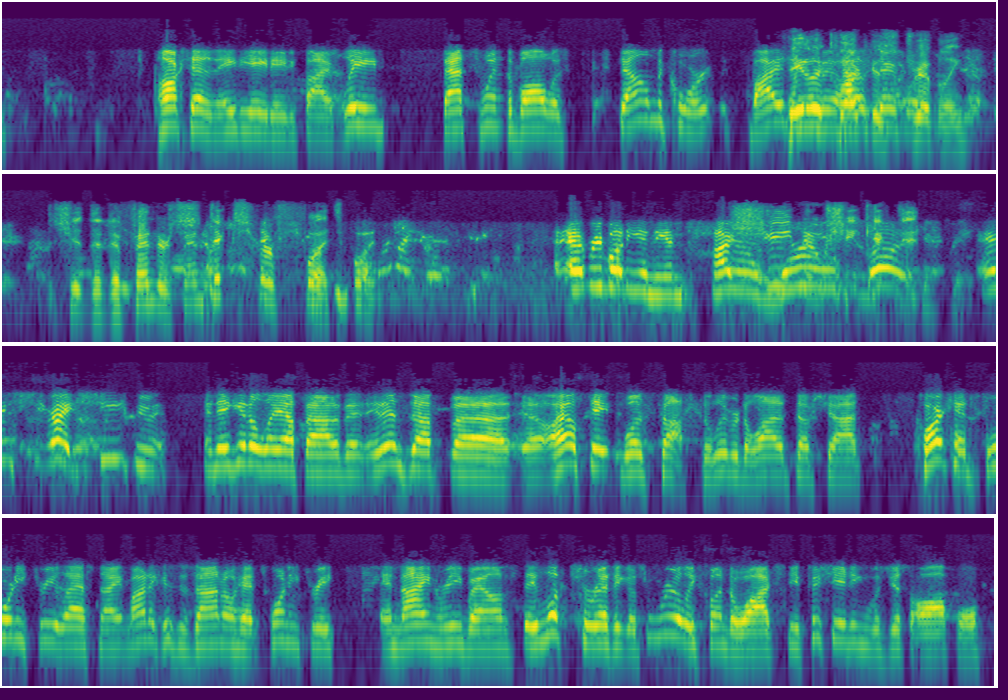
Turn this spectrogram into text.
Hawks had an 88-85 lead. That's when the ball was down the court by the Taylor Clark is dribbling. She, the defender sticks her foot. Everybody in the entire She knew world she kicked it. And she, right, she knew it. And they get a layup out of it. It ends up, uh, Ohio State was tough, delivered a lot of tough shots. Clark had 43 last night. Monika Czinano had 23 and nine rebounds. They looked terrific. It was really fun to watch. The officiating was just awful.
